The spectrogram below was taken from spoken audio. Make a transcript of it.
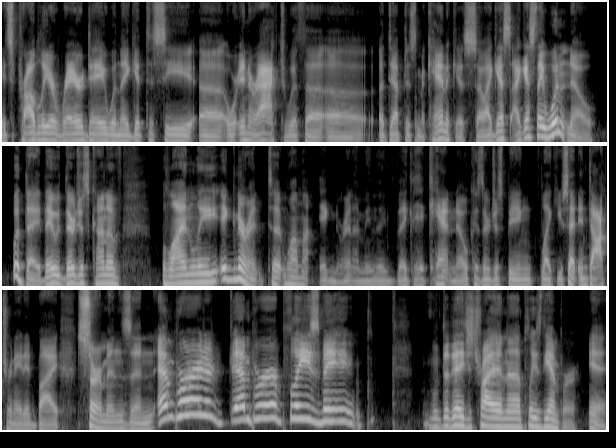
It's probably a rare day when they get to see uh or interact with a, a Adeptus Mechanicus. So I guess I guess they wouldn't know, would they? They they're just kind of blindly ignorant to well not ignorant i mean they, they, they can't know because they're just being like you said indoctrinated by sermons and emperor emperor please me did they just try and uh, please the emperor yeah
